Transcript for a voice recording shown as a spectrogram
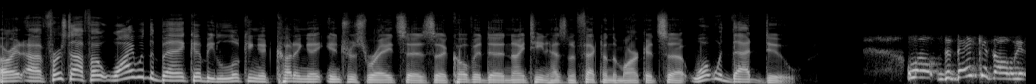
All right. Uh, first off, uh, why would the bank uh, be looking at cutting uh, interest rates as uh, COVID 19 has an effect on the markets? Uh, what would that do? Well, the bank is always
